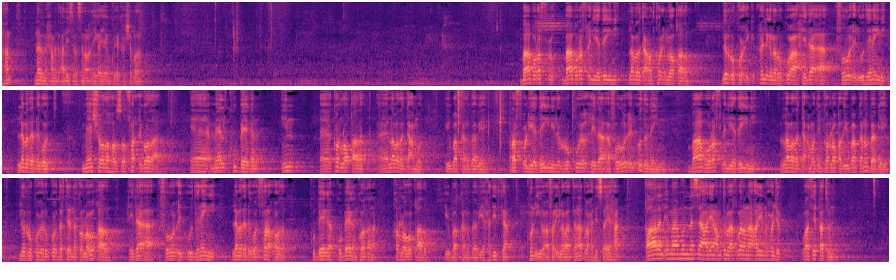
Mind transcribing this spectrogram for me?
ahaan nabi maxamed calayh sala slam aniga ayaa inku kaasho badan. Baabu rafci اlyadayni labada gacnood kor in loo qaado. Lirukuuci xilliga la rukuuca xidaaa furuuci اludanayni labada dhagood. Meeshooda hoosoo farcigooda ah ee meel ku beegan in kor loo qaado labada gacmood. Ayuu baabkan u baab yahay rafcu اlyadayni lirukuuci xidaaa furuuci اludunayn baabu rafci اlyadayni labada gacmood in kor loo qaado ayuu baabkan u baab yahay lirukuuci rukuuc darteedna kor looga qaado xidaaa furuuci اludunayni labada dhagood faracooda kubeega kubeegankoodana kor loogu qaado ayuu baabkan u baabiya xadiidka kun iyo afar iyo labaatanaad waa xadiid saxiixa qaala alimaamu الnasaa caleyh raxmat ullah akhbarana cali bn xujr wa iqatun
